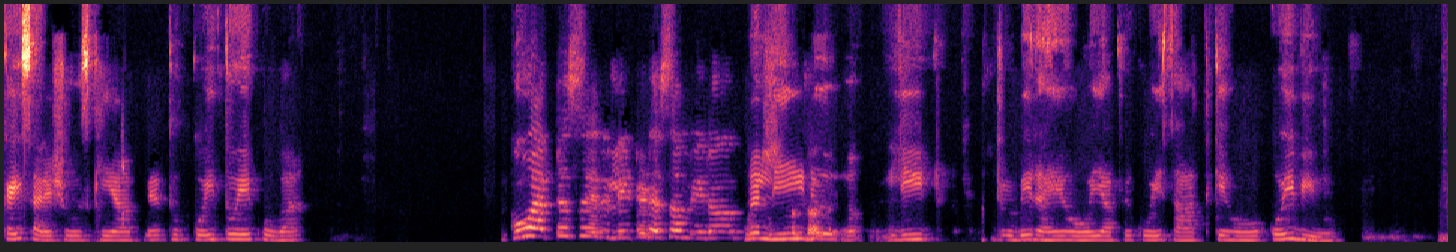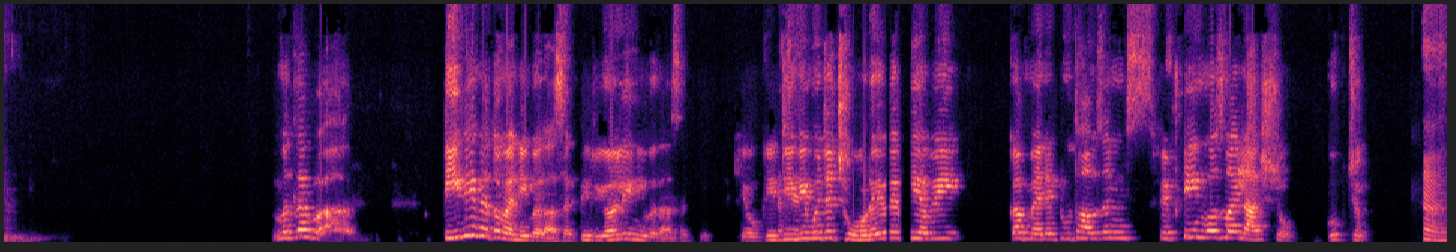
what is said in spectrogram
कई सारे शोज़ किए आपने तो कोई तो एक होगा। को एक्टर से रिलेटेड ऐसा मेरा ना लीड लीड जो भी रहे हो या फिर कोई साथ के हो कोई भी हो। मतलब टीवी में तो मैं नहीं बता सकती रियली नहीं बता सकती क्योंकि अच्छा। टीवी मुझे छोड़े हुए भी अभी कब मैंने 2015 was my last show Gupchup हाँ।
